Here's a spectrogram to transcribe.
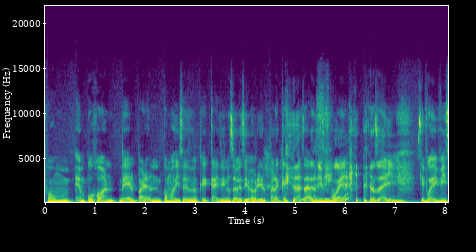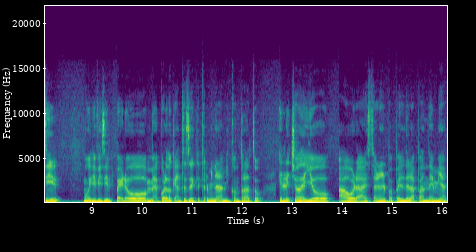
fue un empujón del, para- como dices, ¿no? Que caes y no sabes si va a abrir el paracaídas, así, Así. fue. o sea, y Sí. sí fue difícil, muy difícil, pero me acuerdo que antes de que terminara mi contrato, el hecho de yo ahora estar en el papel de la pandemia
